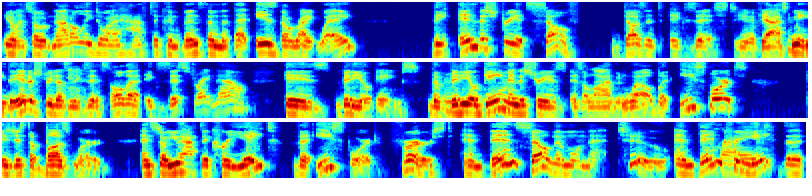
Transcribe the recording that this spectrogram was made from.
you know, and so not only do I have to convince them that that is the right way, the industry itself doesn't exist. You know, if you ask me, the industry doesn't exist. All that exists right now is video games. The mm-hmm. video game industry is is alive and well, but esports is just a buzzword. And so you have to create the esport first and then sell them on that too and then right. create the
